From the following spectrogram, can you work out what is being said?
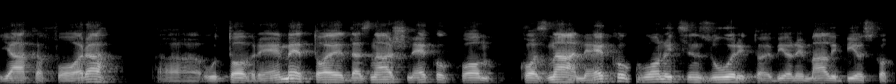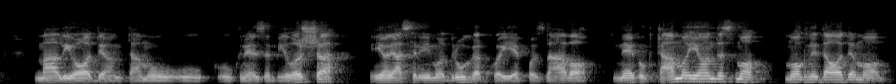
jaka fora uh, u to vreme, to je da znaš nekog ko, ko zna nekog u onoj cenzuri, to je bio onaj mali bioskop, mali Odeon tamo u, u, u Kneza Miloša i on, ja sam imao druga koji je poznavao nekog tamo i onda smo mogli da odemo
